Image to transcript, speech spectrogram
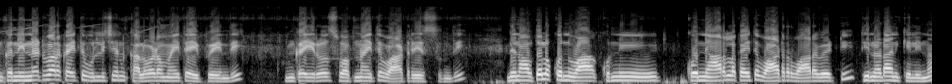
ఇంకా నిన్నటి వరకు అయితే ఉల్లి చేను కలవడం అయితే అయిపోయింది. ఇంకా ఈరోజు స్వప్న అయితే వాటర్ వేస్తుంది. నేను అవతల కొన్ని వా కొన్ని కొన్ని ఆరలకైతే అయితే వాటర్ వారబెట్టి తినడానికి వెళ్ళిన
